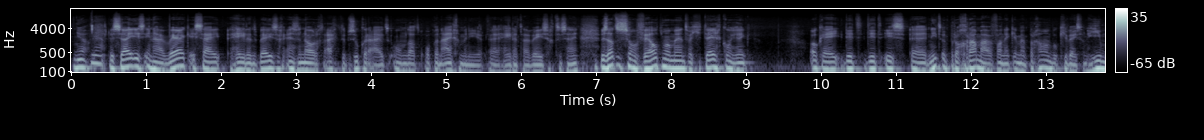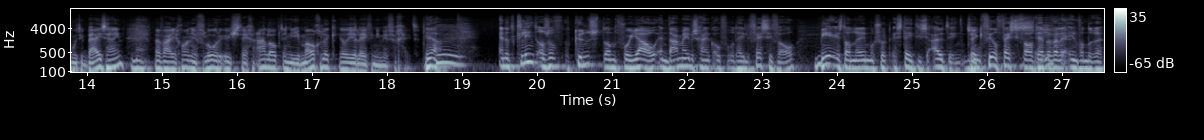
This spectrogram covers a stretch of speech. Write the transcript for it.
Ja. Ja. Dus zij is in haar werk is zij helend bezig en ze nodigt eigenlijk de bezoeker uit om dat op een eigen manier eh helend aanwezig te zijn. Dus dat is zo'n veldmoment wat je tegenkomt. Je denkt, oké, dit, dit is eh, niet een programma waarvan ik in mijn programmaboekje weet van hier moet ik bij zijn. Nee. Maar waar je gewoon in verloren uurtjes tegenaan loopt en die je mogelijk heel je leven niet meer vergeet. Ja. Mm. En het klinkt alsof kunst dan voor jou en daarmee waarschijnlijk ook voor het hele festival meer is dan alleen maar een soort esthetische uiting. Ik bedoel, veel festivals hebben wel een of andere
